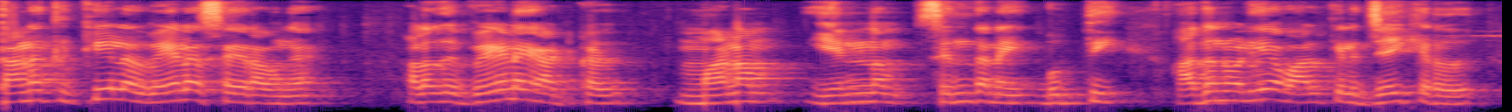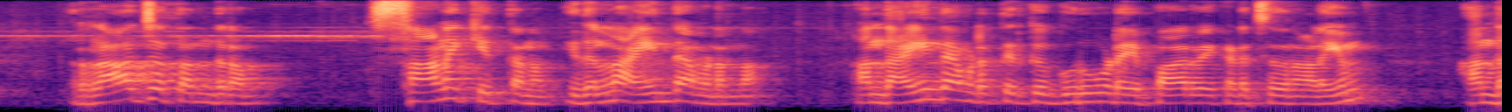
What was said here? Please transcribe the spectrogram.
தனக்கு கீழே வேலை செய்கிறவங்க அல்லது வேலையாட்கள் மனம் எண்ணம் சிந்தனை புத்தி அதன் வழியாக வாழ்க்கையில் ஜெயிக்கிறது ராஜதந்திரம் சாணக்கியத்தனம் இதெல்லாம் ஐந்தாம் இடம்தான் அந்த ஐந்தாம் இடத்திற்கு குருவுடைய பார்வை கிடைச்சதுனாலையும் அந்த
